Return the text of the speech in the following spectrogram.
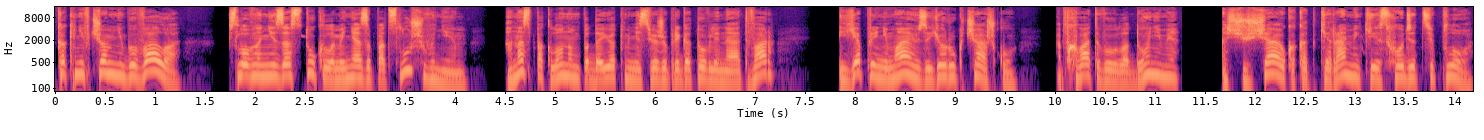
Как ни в чем не бывало, словно не застукала меня за подслушиванием, она с поклоном подает мне свежеприготовленный отвар, и я принимаю из ее рук чашку, обхватываю ладонями, ощущаю, как от керамики исходит тепло.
